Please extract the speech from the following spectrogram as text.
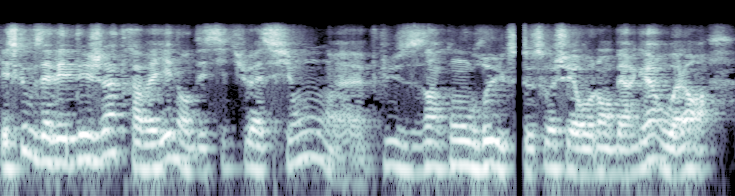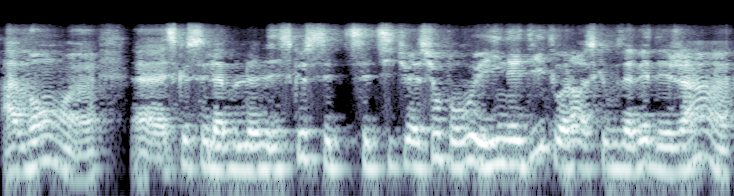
Est-ce que vous avez déjà travaillé dans des situations euh, plus incongrues, que ce soit chez Roland Berger ou alors avant Est-ce que c'est est-ce que cette, cette, situation pour vous est inédite ou alors est-ce que vous avez déjà,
